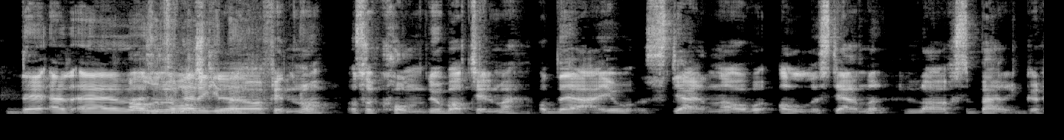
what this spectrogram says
Det er, er, er det er vanskelig å finne noe, og så kom det jo bare til meg. Og det er jo stjerna over alle stjerner, Lars Berger.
